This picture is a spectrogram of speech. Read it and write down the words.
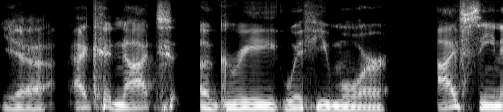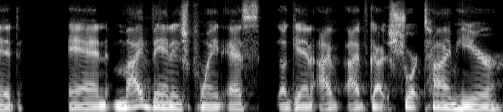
Yeah, I could not agree with you more. I've seen it and my vantage point as again, I've I've got short time here,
